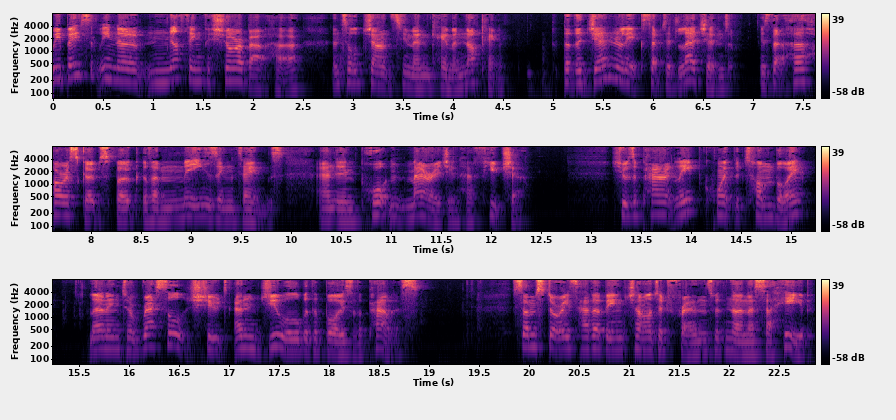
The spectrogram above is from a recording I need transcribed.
We basically know nothing for sure about her until Jhansi men came a knocking. But the generally accepted legend is that her horoscope spoke of amazing things and an important marriage in her future. She was apparently quite the tomboy, learning to wrestle, shoot, and duel with the boys of the palace. Some stories have her being childhood friends with Nana Sahib,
